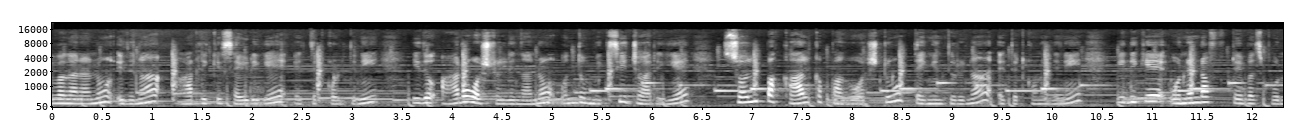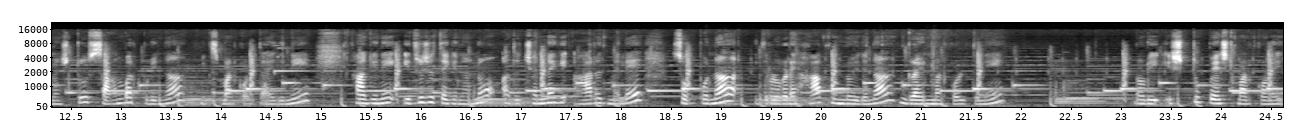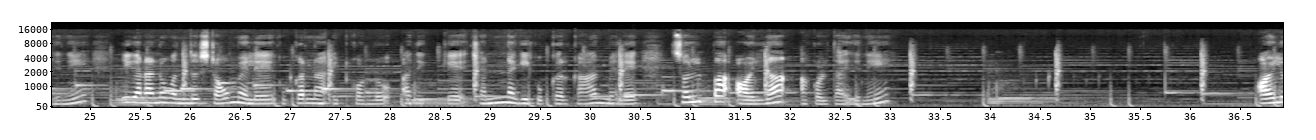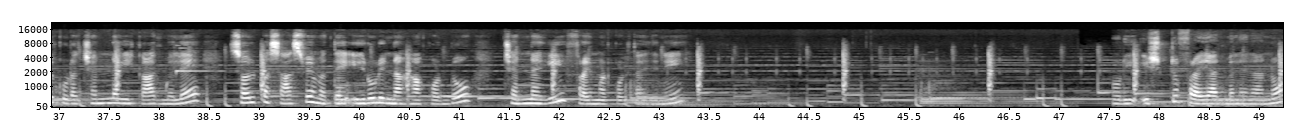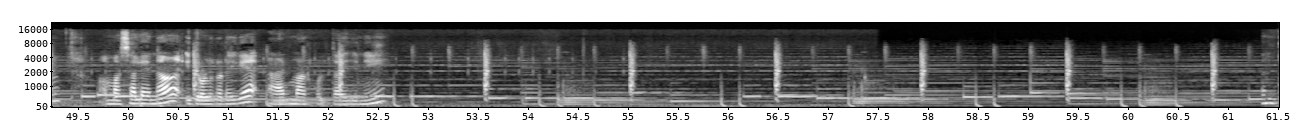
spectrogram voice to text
ಇವಾಗ ನಾನು ಇದನ್ನು ಆರಲಿಕ್ಕೆ ಸೈಡಿಗೆ ಎತ್ತಿಟ್ಕೊಳ್ತೀನಿ. ಇದು ಆರೋವಷ್ಟರಲ್ಲಿ ನಾನು ಒಂದು ಮಿಕ್ಸಿ ಜಾರಿಗೆ ಸ್ವಲ್ಪ ಕಾಲು ಕಪ್ಪಾಗುವಷ್ಟು ತೆಂಗಿನ ತುರಿನ ಎತ್ತಿಟ್ಕೊಂಡಿದ್ದೀನಿ. ಇದಕ್ಕೆ ಒನ್ ಆ್ಯಂಡ್ ಹಾಫ್ ಟೇಬಲ್ ಸ್ಪೂನಷ್ಟು ಸಾಂಬಾರು ಪುಡಿನ ಮಿಕ್ಸ್ ಮಾಡ್ಕೊಳ್ತಾ ಇದ್ದೀನಿ. ಹಾಗೆಯೇ ಇದ್ರ ಜೊತೆಗೆ ನಾನು ಅದು ಚೆನ್ನಾಗಿ ಆರಿದ್ಮೇಲೆ ಸೊಪ್ಪನ್ನ ಇದರೊಳಗಡೆ ಹಾಕ್ಕೊಂಡು ಇದನ್ನು ಗ್ರೈಂಡ್ ಮಾಡ್ಕೊಳ್ತೀನಿ. ನೋಡಿ ಇಷ್ಟು ಪೇಸ್ಟ್ ಮಾಡ್ಕೊಂಡಿದ್ದೀನಿ. ಈಗ ನಾನು ಒಂದು ಸ್ಟವ್ ಮೇಲೆ ಕುಕ್ಕರ್ನ ಇಟ್ಕೊಂಡು ಅದಕ್ಕೆ ಚೆನ್ನಾಗಿ ಕುಕ್ಕರ್ ಕಾದ್ಮೇಲೆ ಸ್ವಲ್ಪ ಆಯಿಲ್ನ ಹಾಕ್ಕೊಳ್ತಾ ಇದ್ದೀನಿ. ಆಯಿಲ್ ಕೂಡ ಚೆನ್ನಾಗಿ ಕಾದ್ಮೇಲೆ ಸ್ವಲ್ಪ ಸಾಸಿವೆ ಮತ್ತು ಈರುಳ್ಳಿನ ಹಾಕ್ಕೊಂಡು ಚೆನ್ನಾಗಿ ಫ್ರೈ ಮಾಡ್ಕೊಳ್ತಾ ಇದ್ದೀನಿ. ನೋಡಿ ಇಷ್ಟು ಫ್ರೈ ಆದಮೇಲೆ ನಾನು ಮಸಾಲೆನ ಇದರೊಳಗಡೆಗೆ ಆ್ಯಡ್ ಮಾಡ್ಕೊಳ್ತಾ ಇದ್ದೀನಿ.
